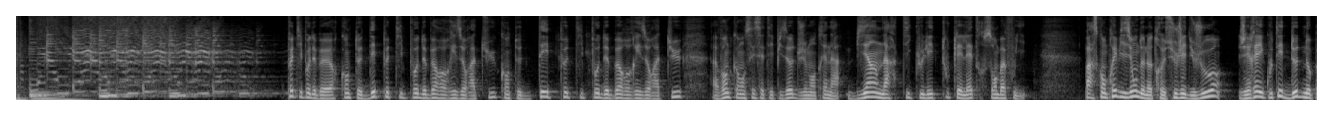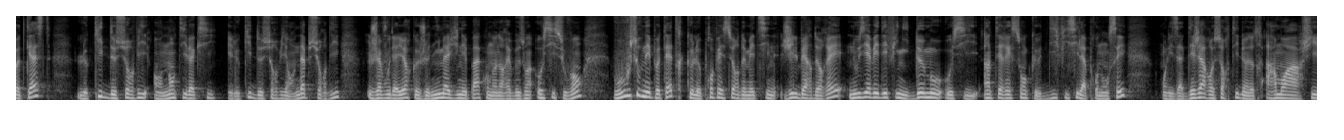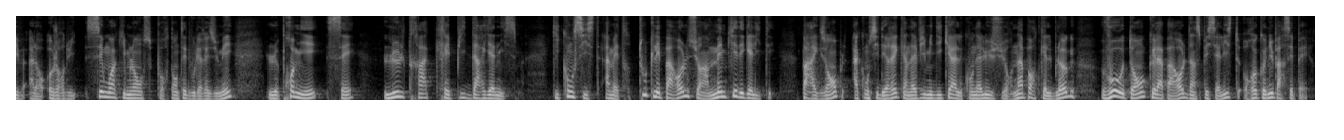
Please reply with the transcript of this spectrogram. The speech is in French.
Petit pot de beurre, quand des petits pots de beurre riseras-tu Quand des petits pots de beurre riseras-tu Avant de commencer cet épisode, je m'entraîne à bien articuler toutes les lettres sans bafouiller. Parce qu'en prévision de notre sujet du jour, j'ai réécouté deux de nos podcasts, le kit de survie en antivaxi et le kit de survie en absurdie. J'avoue d'ailleurs que je n'imaginais pas qu'on en aurait besoin aussi souvent. Vous vous souvenez peut-être que le professeur de médecine Gilbert Deray nous y avait défini deux mots aussi intéressants que difficiles à prononcer. On les a déjà ressortis de notre armoire archive, alors aujourd'hui c'est moi qui me lance pour tenter de vous les résumer. Le premier, c'est l'ultra-crépidarianisme qui consiste à mettre toutes les paroles sur un même pied d'égalité. Par exemple, à considérer qu'un avis médical qu'on a lu sur n'importe quel blog vaut autant que la parole d'un spécialiste reconnu par ses pairs.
